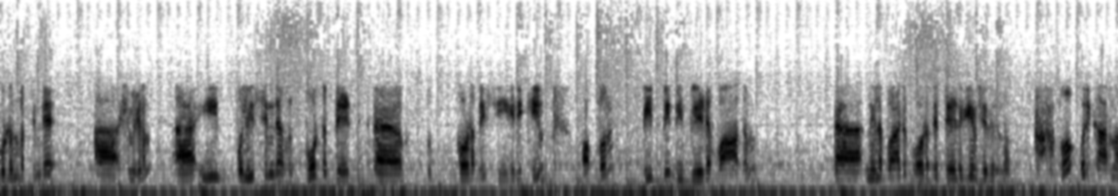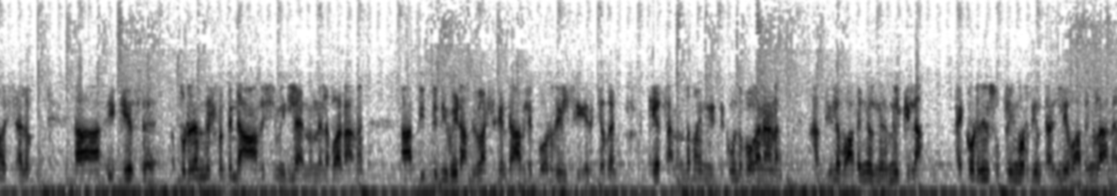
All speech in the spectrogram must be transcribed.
കുടുംബത്തിന്റെ ക്ഷമിക്കണം ഈ പോലീസിന്റെ റിപ്പോർട്ട് കോടതി സ്വീകരിക്കുകയും ഒപ്പം പി പി ദിവ്യയുടെ വാദം നിലപാട് കോടതി തേടുകയും ചെയ്തിരുന്നു. അപ്പോ ഒരു കാരണവശാലും ഈ കേസ് തുടരന്വേഷണത്തിന്റെ ആവശ്യമില്ല എന്ന നിലപാടാണ് പി പി ദിവ്യയുടെ അഭിഭാഷകൻ രാവിലെ കോടതിയിൽ സ്വീകരിച്ചത്. കേസ് അനന്തമായി നീട്ടിക്കൊണ്ടു പോകാനാണ് ഹർജിയിലെ വാദങ്ങൾ നിലനിൽക്കില്ല. ഹൈക്കോടതിയും സുപ്രീം കോടതിയും തള്ളിയ വാദങ്ങളാണ്.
